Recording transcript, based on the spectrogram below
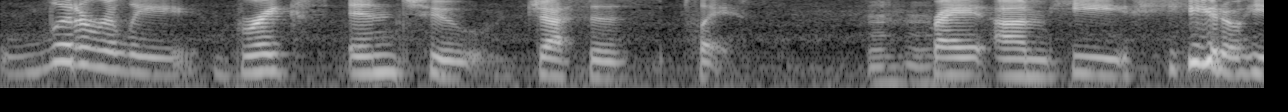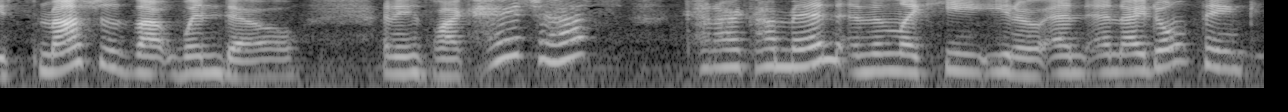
literally breaks into Jess's place, Mhm. right? Um, he, he you know he smashes that window, and he's like, "Hey, Jess, can I come in?" And then like he you know and and I don't think.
